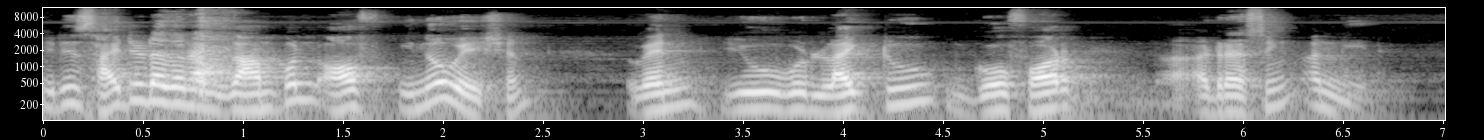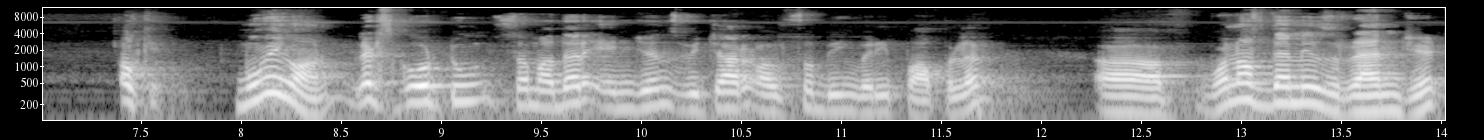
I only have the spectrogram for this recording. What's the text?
it is cited as an example of innovation when you would like to go for addressing a need. Okay, moving on, let us go to some other engines which are also being very popular. Uh, one of them is ramjet.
